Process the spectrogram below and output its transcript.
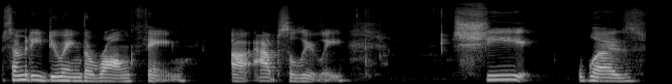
somebody doing the wrong thing. Uh, absolutely. She was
